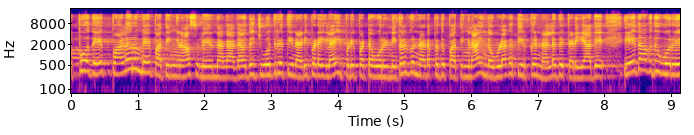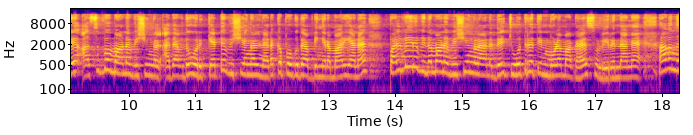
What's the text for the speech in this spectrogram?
அப்போதே பலருமே பார்த்தீங்கன்னா சொல்லியிருந்தாங்க. அதாவது ஜோதிடத்தின் அடிப்படையில் இப்படிப்பட்ட ஒரு நிகழ்வு நடப்பது பார்த்தீங்கன்னா இந்த உலகத்திற்கு நல்லது கிடையாது. ஏதாவது ஒரு அசுபமான விஷயங்கள் அதாவது ஒரு கெட்ட விஷயங்கள் நடக்க போகுது அப்படிங்கிற மாதிரியான பல்வேறு விதமான விஷயங்களானது ஜோதிடத்தின் மூலமாக சொல்லியிருந்தாங்க. அவங்க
